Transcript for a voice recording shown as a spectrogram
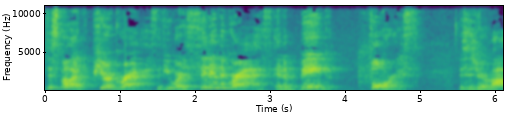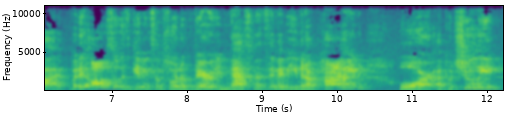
This smells like pure grass. If you were to sit in the grass in a big forest, this is your vibe. But it also is giving some sort of very masculine scent, maybe even a pine or a patchouli.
